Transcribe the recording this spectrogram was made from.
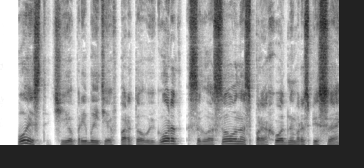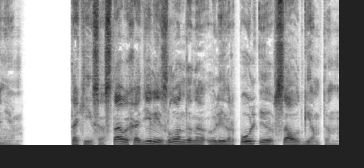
train — поезд, чье прибытие в портовый город согласовано с пароходным расписанием. Такие составы ходили из Лондона в Ливерпуль и в Саутгемптон.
